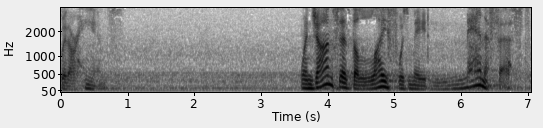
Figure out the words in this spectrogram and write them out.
with our hands. When John says the life was made manifest,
